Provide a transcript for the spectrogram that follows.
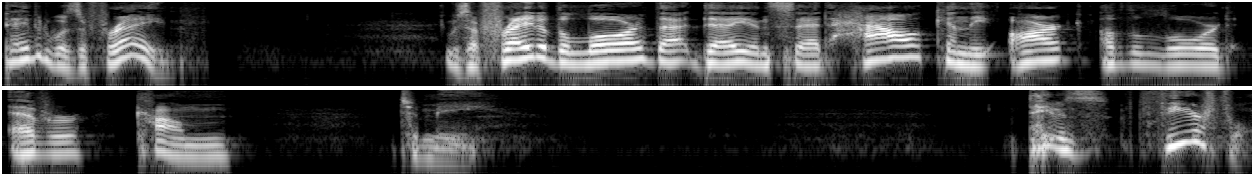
David was afraid. He was afraid of the Lord that day and said, How can the ark of the Lord ever come to me? David's fearful.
